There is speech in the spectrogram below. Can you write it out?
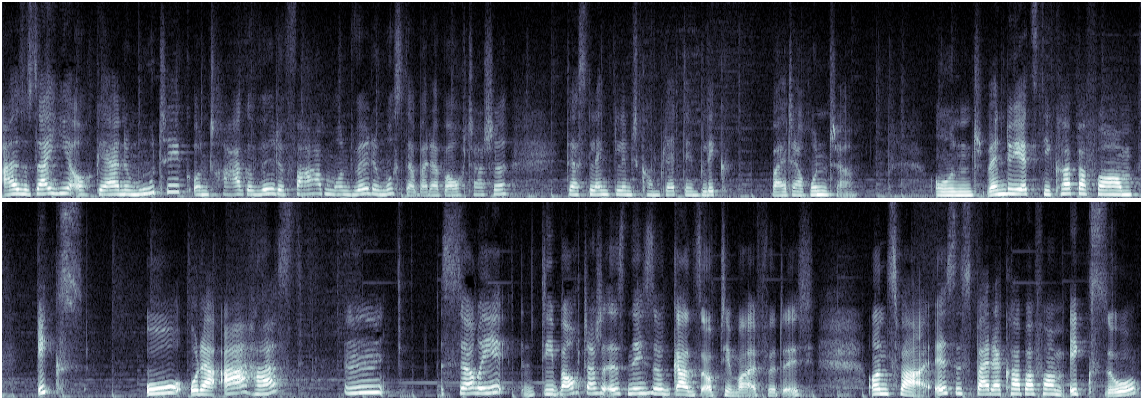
Also sei hier auch gerne mutig und trage wilde Farben und wilde Muster bei der Bauchtasche. Das lenkt nämlich komplett den Blick weiter runter. Und wenn du jetzt die Körperform X, O oder A hast, hm, sorry, die Bauchtasche ist nicht so ganz optimal für dich. Und zwar ist es bei der Körperform X so,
